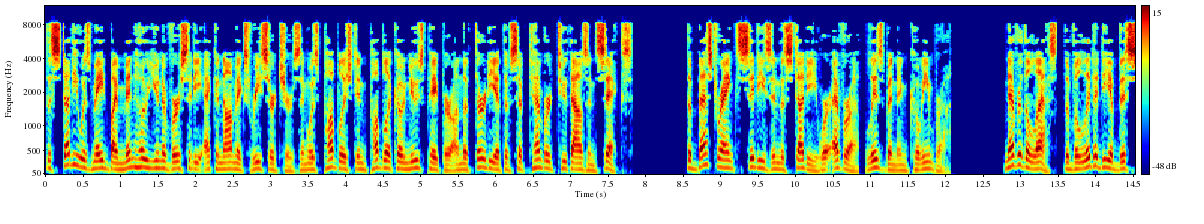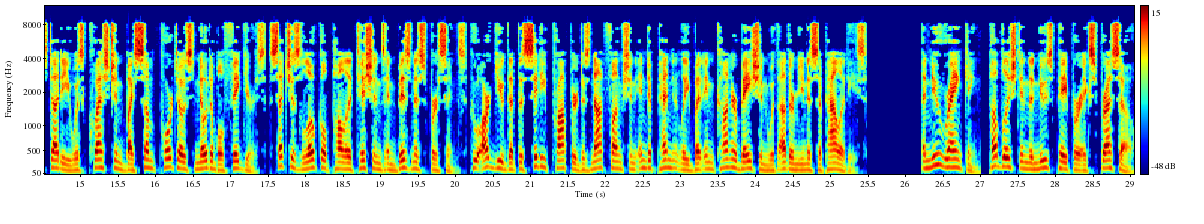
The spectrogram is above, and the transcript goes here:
The study was made by Minho University economics researchers and was published in Publico newspaper on 30 September 2006. The best-ranked cities in the study were Évora, Lisbon and Coimbra. Nevertheless, the validity of this study was questioned by some Porto's notable figures such as local politicians and businesspersons who argued that the city proper does not function independently but in conurbation with other municipalities. A new ranking, published in the newspaper Expresso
